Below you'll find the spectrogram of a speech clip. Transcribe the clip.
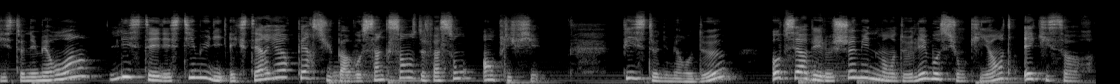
Piste numéro 1, listez les stimuli extérieurs perçus par vos cinq sens de façon amplifiée. Piste numéro 2, observez le cheminement de l'émotion qui entre et qui sort.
